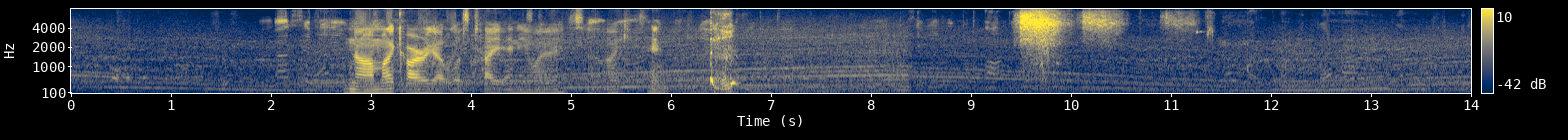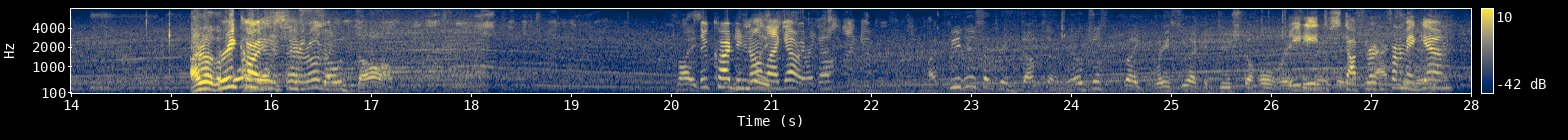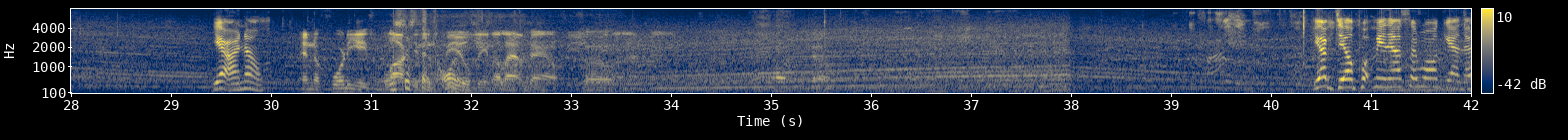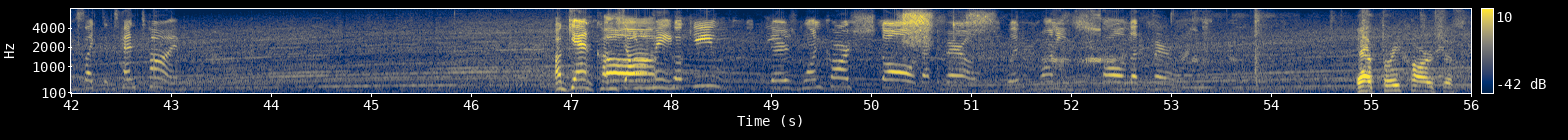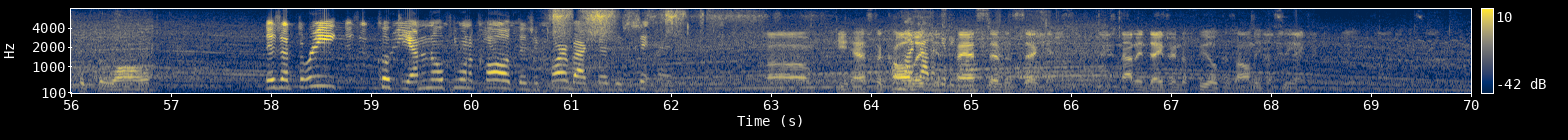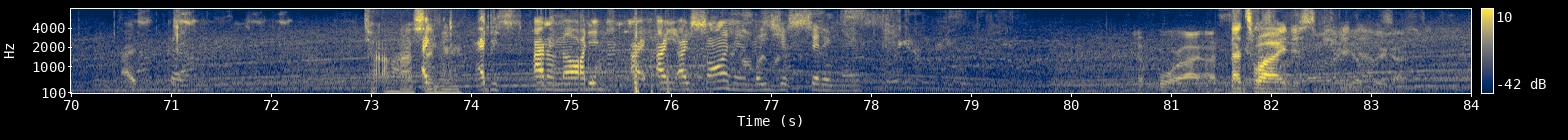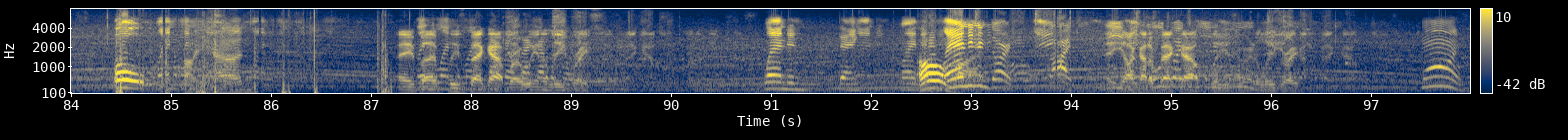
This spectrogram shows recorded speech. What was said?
Nah, my car got was tight anyway, so I can't. I don't know the Three Ford cars is in just road so dumb. Like, Their car did not like, lag out, right guys? If you do something dumb to him, he'll just like race you like a douche the whole race. 88 even just if it stopped right in front of me accident. again. Yeah, I know. And the 48's blocking just his annoying. field being allowed down. So, yeah. Yep, Dale put me in the outside wall again. That's like the 10th time. Again, comes down on Uh, me. Cookie, there's one car stalled at the barrel. With money stalled at the barrel. Yeah, three cars just hit the wall. There's a three cookie. I don't know if you want to call it. There's a car back there just sitting there. Um, he has to call Oh it. I'm It's getting past seven seconds. He's not endangering the field because I don't even see him. Nice. Ah, same I, here. I just, I don't know. I didn't. I, I, I saw him, but he's just sitting there. In a four, I, I That's why I just Hey, muted up there, them. guys. Oh, Landon, Oh, Landon, God. Landon, Hey, Landon, bud, please Landon, back out, bro. out, We in a back league race. Landon, dang, Landon, Oh, Landon my. and Dark. Guys, Hey, y'all gotta back out, please. We're in a league race. come on.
